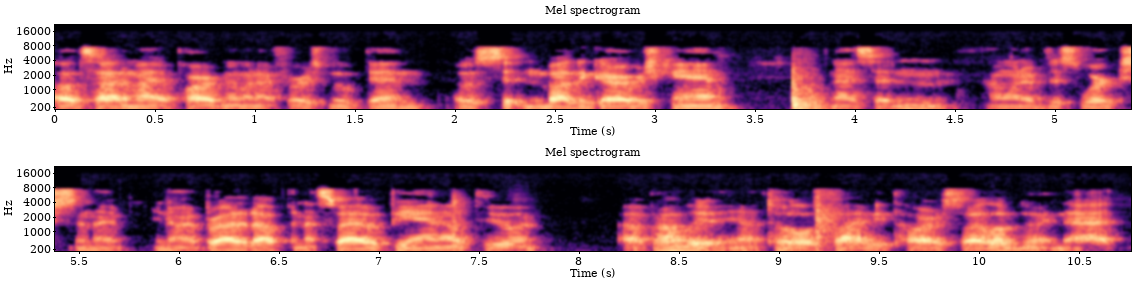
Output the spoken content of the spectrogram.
outside of my apartment when I first moved in. I was sitting by the garbage can and I said, hmm, I wonder if this works. And I, you know, I brought it up, and so I have a piano too, and uh, probably you know, a total of five guitars. So I love doing that.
